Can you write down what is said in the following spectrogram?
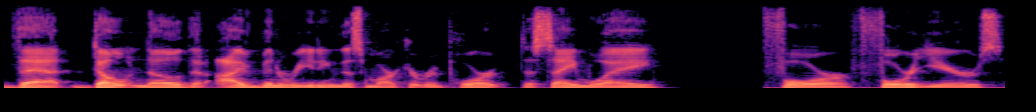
that don't know that I've been reading this market report the same way for four years.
